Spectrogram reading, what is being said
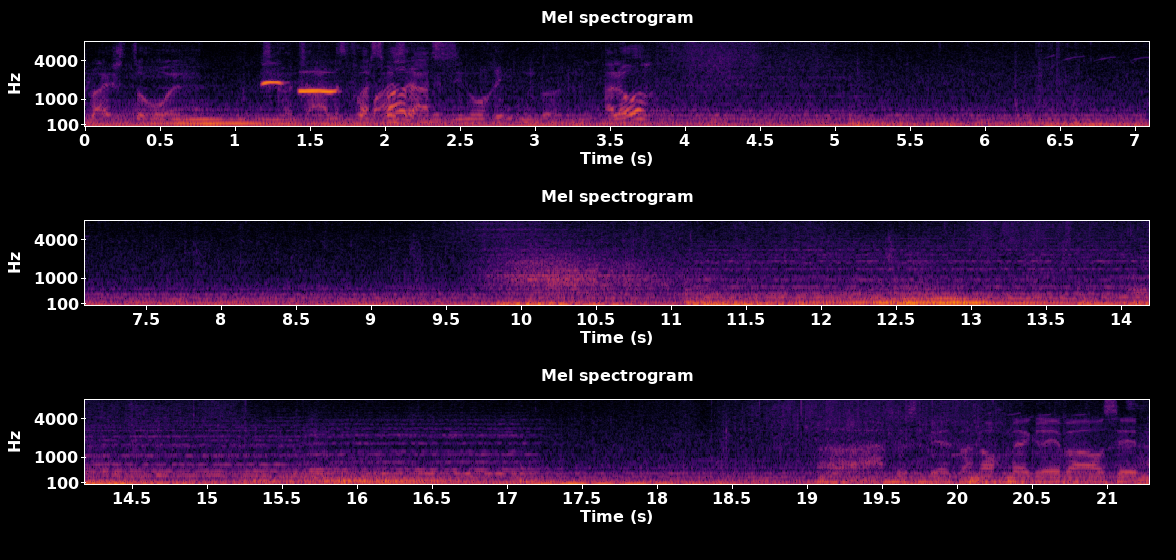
Fleisch zu holen. Alles vorbei Was war sein, das? wenn sie nur reden würden. Hallo? Ah, müssen wir etwa noch mehr Gräber ausheben?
